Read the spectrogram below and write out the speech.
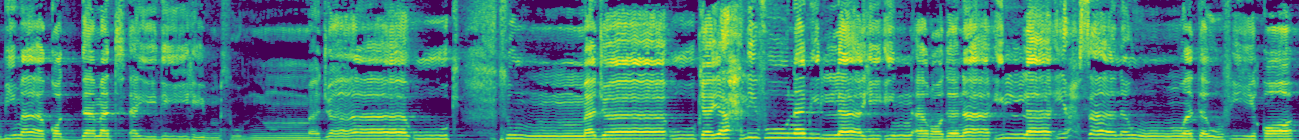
بما قدمت أيديهم ثم جاءوك ۖ ثم جاءوك يحلفون بالله إن أردنا إلا إحسانا وتوفيقا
